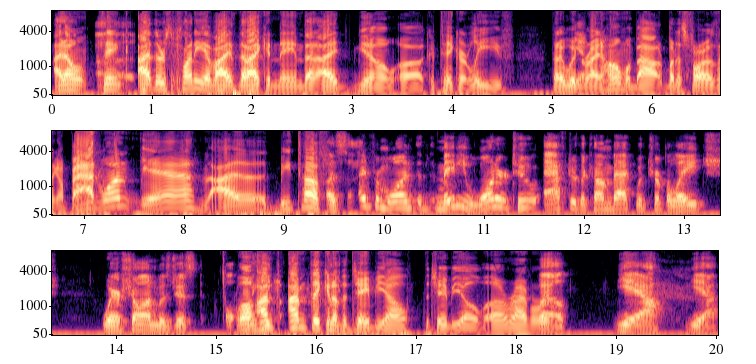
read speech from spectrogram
I don't think Uh, I, there's plenty of I that I could name that I you know uh, could take or leave that I wouldn't Yeah. write home about. But as far as like a bad one, yeah, I'd be tough. Aside from one, maybe one or two after the comeback with Triple H, where Shawn was just well, he- I'm I'm thinking of the JBL the JBL uh, rivalry. Well, yeah, yeah.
